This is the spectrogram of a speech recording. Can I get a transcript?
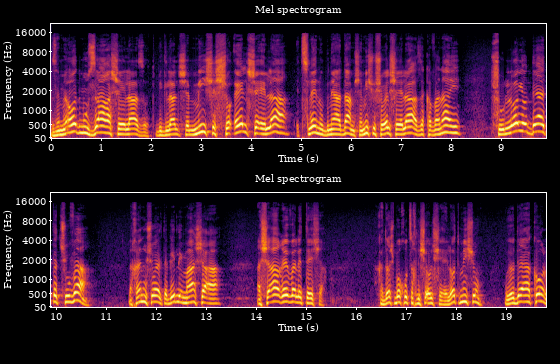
זה מאוד מוזר השאלה הזאת, בגלל שמי ששואל שאלה, אצלנו בני אדם, שמישהו שואל שאלה, אז הכוונה היא שהוא לא יודע את התשובה. לכן הוא שואל, תגיד לי, מה השעה? השעה רבע לתשע. הקדוש ברוך הוא צריך לשאול שאלות מישהו? הוא יודע הכל.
